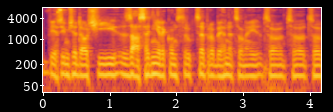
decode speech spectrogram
věřím, že další zásadní rekonstrukce proběhne co, nej, co, co, co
